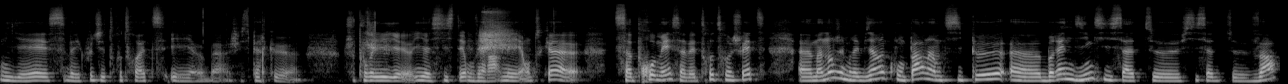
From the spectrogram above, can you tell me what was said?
Yes, bah écoute, j'ai trop trop hâte et euh, bah, j'espère que je pourrai y, assister, on verra. Mais en tout cas, euh, ça promet, ça va être trop trop chouette. Euh, maintenant, j'aimerais bien qu'on parle un petit peu branding, si ça te, si ça te va.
